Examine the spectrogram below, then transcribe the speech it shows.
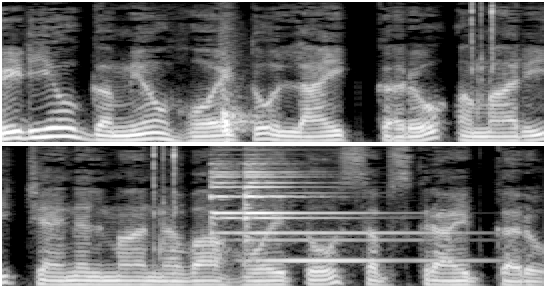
વિડિયો ગમ્યો હોય તો લાઇક કરો અમારી ચેનલમાં નવા હોય તો સબસ્ક્રાઇબ કરો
